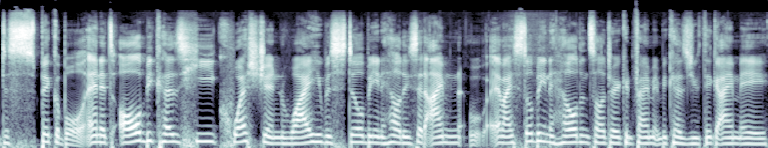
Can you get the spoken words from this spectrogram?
despicable and it's all because he questioned why he was still being held he said i'm am i still being held in solitary confinement because you think i'm a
